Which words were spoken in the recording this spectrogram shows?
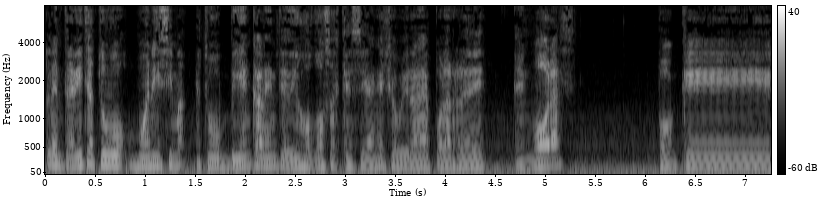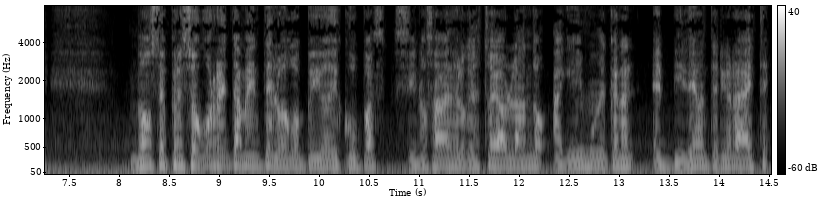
la entrevista estuvo buenísima, estuvo bien caliente, dijo cosas que se han hecho virales por las redes en horas, porque no se expresó correctamente, luego pidió disculpas. Si no sabes de lo que estoy hablando, aquí mismo en el canal, el video anterior a este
